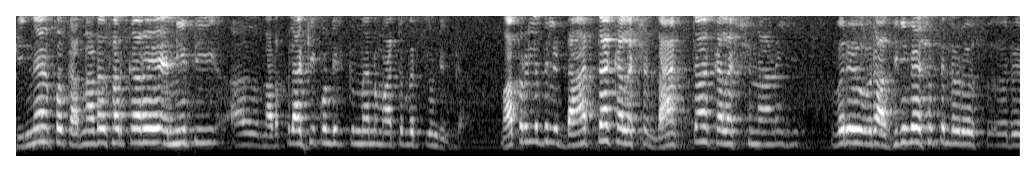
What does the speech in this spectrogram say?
പിന്നെ ഇപ്പോൾ കർണാടക സർക്കാർ എൻ ഇ പി നടപ്പിലാക്കിക്കൊണ്ടിരിക്കുന്നതിന് മാറ്റം വരുത്തിക്കൊണ്ടിരിക്കുക. മാത്രമല്ല ഇതിൽ ഡാറ്റ കളക്ഷൻ ഡാറ്റ കളക്ഷനാണ് ഇവർ ഒരു അധിനിവേശത്തിന്റെ ഒരു ഒരു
